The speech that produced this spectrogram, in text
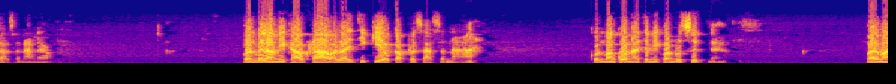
ศาสนาแล้ว เพราะเวลามีข่าวคราวอะไรที่เกี่ยวกับพระศาสนา คนบางคนอาจจะมีความรู้สึกนะว่ามา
